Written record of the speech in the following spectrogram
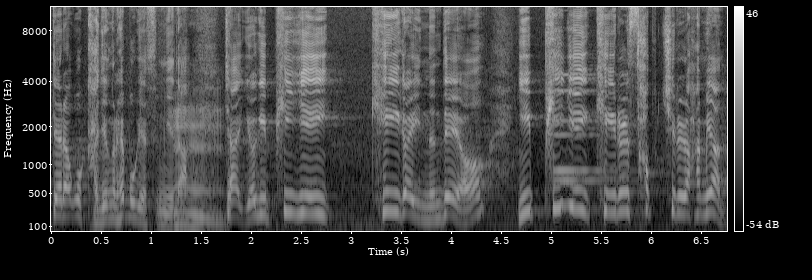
때라고 가정을 해보겠습니다. 음. 자, 여기 PJK가 있는데요. 이 PJK를 섭취를 하면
